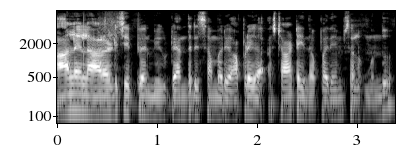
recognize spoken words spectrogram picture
ఆన్లైన్లో ఆల్రెడీ చెప్పాను మీకు టెన్త్ డిసెంబర్ అప్పుడే స్టార్ట్ అయింది ఒక పది నిమిషాలకు ముందు.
